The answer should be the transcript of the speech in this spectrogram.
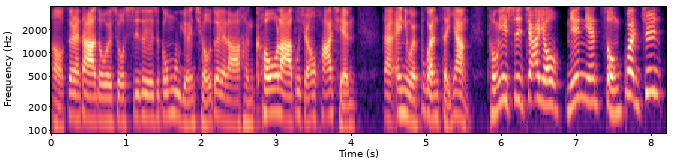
哦。虽然大家都会说狮队就是公务员球队啦，很抠啦，不喜欢花钱，但 anyway 不管怎样，同一狮加油，年年总冠军。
